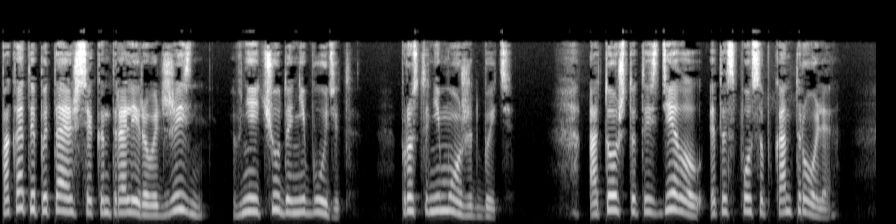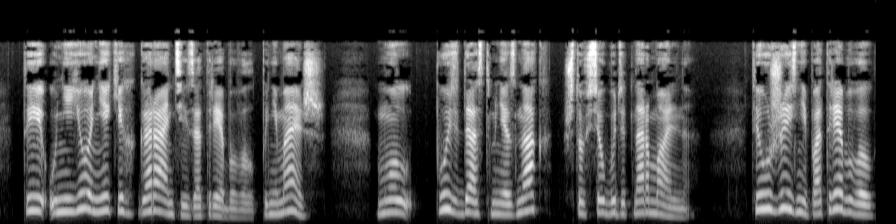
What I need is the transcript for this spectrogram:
Пока ты пытаешься контролировать жизнь, в ней чуда не будет, просто не может быть. А то, что ты сделал, это способ контроля. Ты у нее неких гарантий затребовал, понимаешь? Мол, пусть даст мне знак, что все будет нормально. Ты у жизни потребовал,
